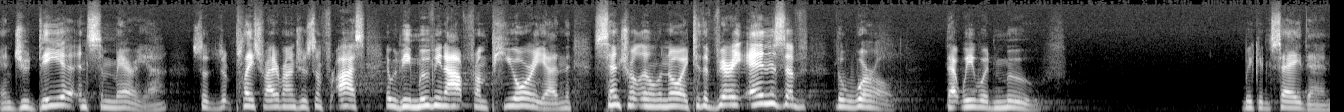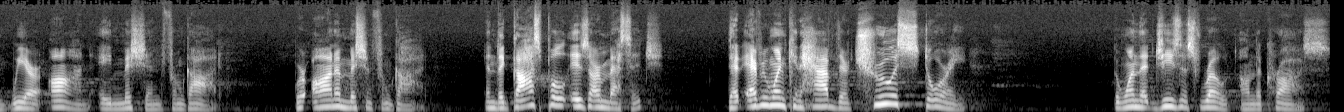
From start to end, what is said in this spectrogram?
and Judea and Samaria. So, the place right around Jerusalem for us, it would be moving out from Peoria and central Illinois to the very ends of the world that we would move we can say then we are on a mission from God. We're on a mission from God. And the gospel is our message that everyone can have their truest story, the one that Jesus wrote on the cross.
